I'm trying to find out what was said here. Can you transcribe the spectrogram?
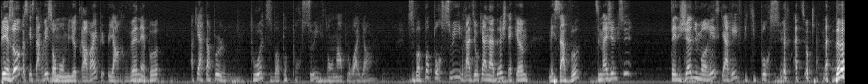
Puis les autres, parce que c'est arrivé sur mon milieu de travail, puis eux, ils en revenaient pas. Ok, attends un peu, là. Toi, tu vas pas poursuivre ton employeur. Tu vas pas poursuivre Radio-Canada. J'étais comme, mais ça va. T'imagines-tu? T'es le jeune humoriste qui arrive puis qui poursuit Radio-Canada.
